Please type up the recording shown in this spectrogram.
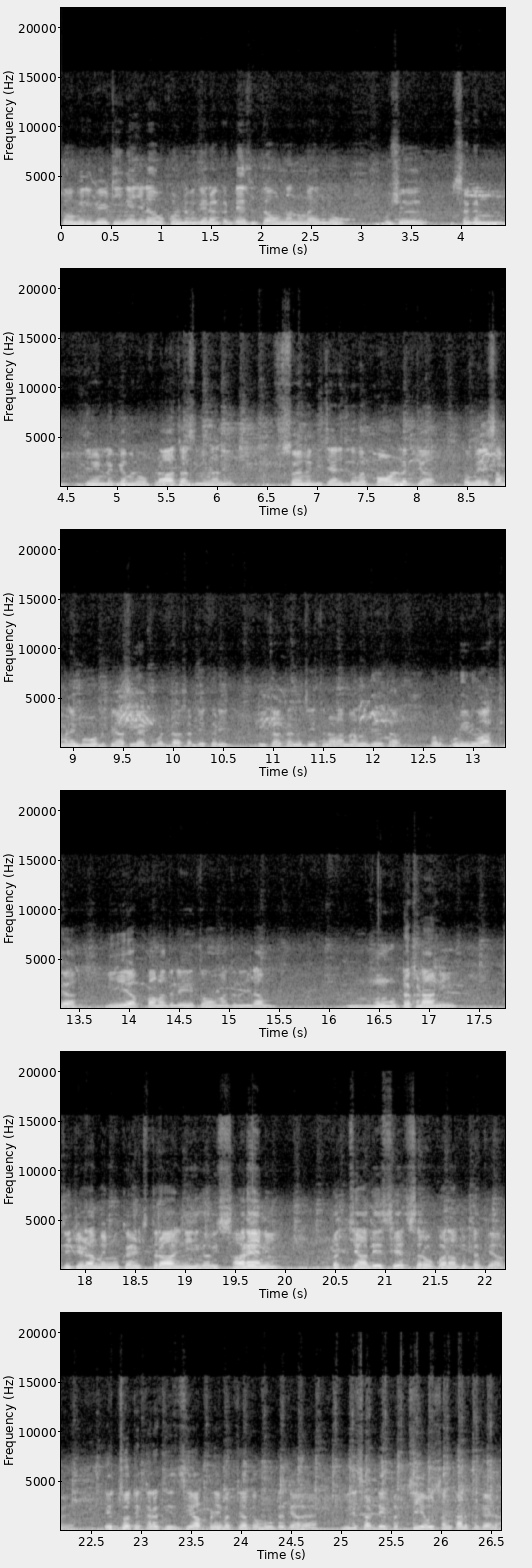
ਤਾਂ ਉਹ ਮੇਰੀ ਬੇਟੀ ਨੇ ਜਿਹੜਾ ਉਹ ਕੁੰਡ ਵਗੈਰਾ ਕੱਢਿਆ ਸੀ ਤਾਂ ਉਹਨਾਂ ਨੂੰ ਮੈਂ ਜਦੋਂ ਕੁਝ ਸਗਨ ਦੇਣ ਲੱਗਿਆ ਮੈਨੂੰ ਉਹ ਫੜਾਤਾ ਸੀ ਉਹਨਾਂ ਨੇ ਸੋਨ ਦੀ ਚੈਨ ਜਦੋਂ ਮੈਂ ਪਾਉਣ ਲੱਗਿਆ ਤਾਂ ਮੇਰੇ ਸਾਹਮਣੇ ਬੋਰਡ ਪਿਆ ਸੀਗਾ ਇੱਕ ਵੱਡਾ ਸਾਡੇ ਘਰੇ ਟੀਕਾਕਰਨ ਚੇਤਨ ਵਾਲਾ ਮੈਂ ਉਹਨੂੰ ਦੇਤਾ ਔਰ ਕੁੜੀ ਨੂੰ ਆਖਿਆ ਵੀ ਇਹ ਆਪਾਂ ਮਤਲਬ ਇਹ ਤੋਂ ਮਤਲਬ ਜਿਹੜਾ ਮੂੰਹ ਟਕਣਾ ਨਹੀਂ ਤੇ ਜਿਹੜਾ ਮੈਨੂੰ ਕਹਿਣ ਚ ਇਤਰਾਜ਼ ਨਹੀਂ ਹੈਗਾ ਵੀ ਸਾਰਿਆਂ ਨੇ ਬੱਚਿਆਂ ਦੇ ਸਿਹਤ ਸਰੋਕਾਰਾਂ ਤੋਂ ਢੱਕਿਆ ਹੋਇਆ ਇੱਥੋਂ ਤੱਕ ਰੱਖੀ ਸੀ ਆਪਣੇ ਬੱਚਿਆਂ ਤੋਂ ਮੂੰਹ ਢੱਕਿਆ ਹੋਇਆ ਹੈ ਇਹ ਸਾਡੇ ਬੱਚੇ ਆ, ਉਹ ਸੰਕਲਪ ਕਹਿ ਰਿਹਾ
